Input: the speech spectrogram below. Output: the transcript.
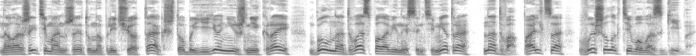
Наложите манжету на плечо так, чтобы ее нижний край был на 2,5 см на 2 пальца выше локтевого сгиба.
